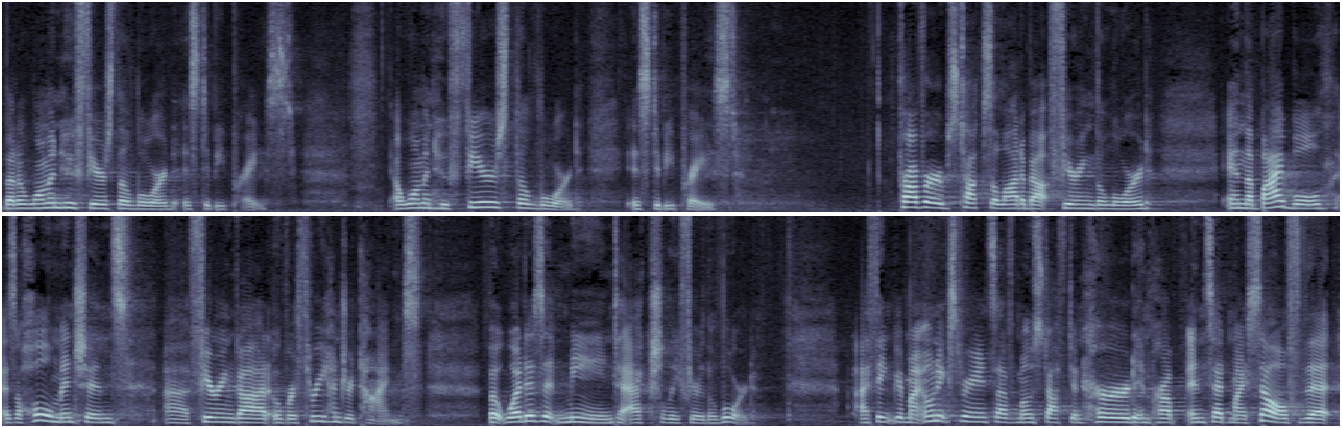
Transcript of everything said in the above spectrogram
but a woman who fears the Lord is to be praised. A woman who fears the Lord is to be praised. Proverbs talks a lot about fearing the Lord, and the Bible as a whole mentions uh, fearing God over 300 times. But what does it mean to actually fear the Lord? I think in my own experience, I've most often heard and, prob- and said myself that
